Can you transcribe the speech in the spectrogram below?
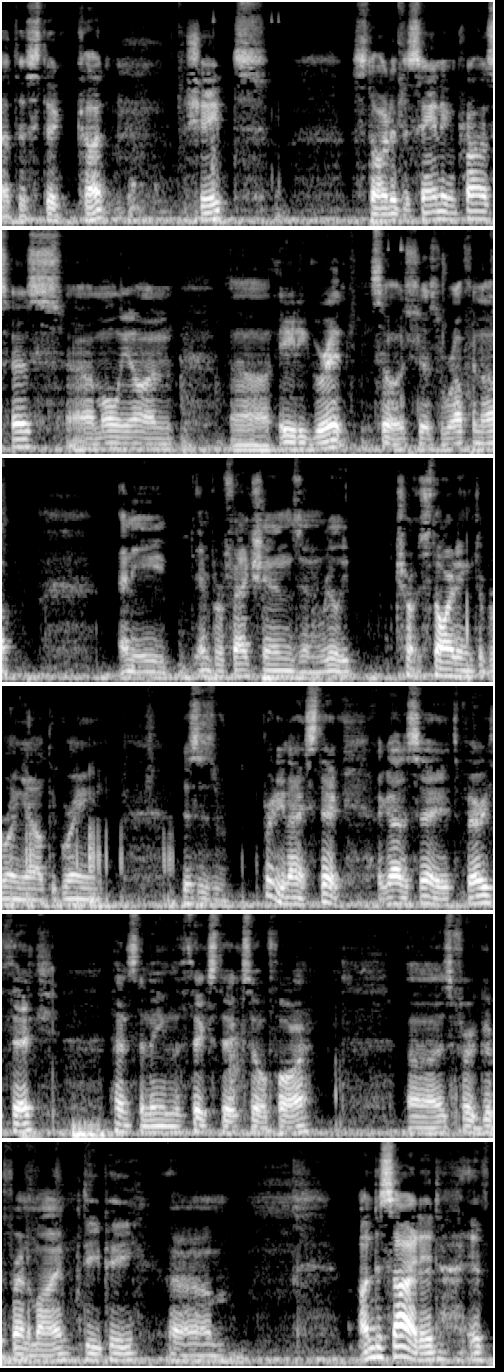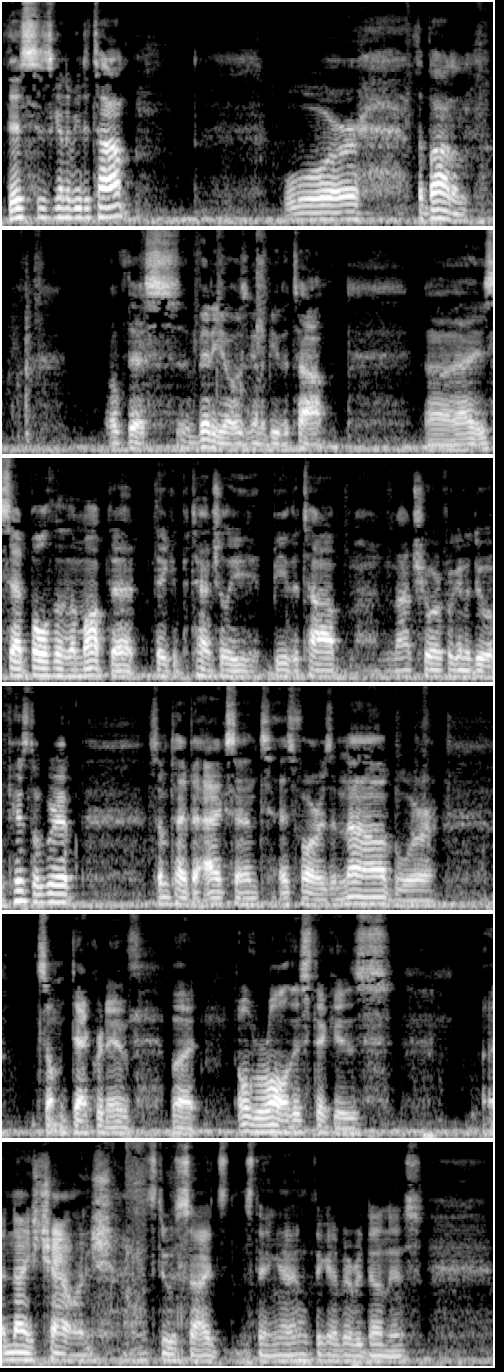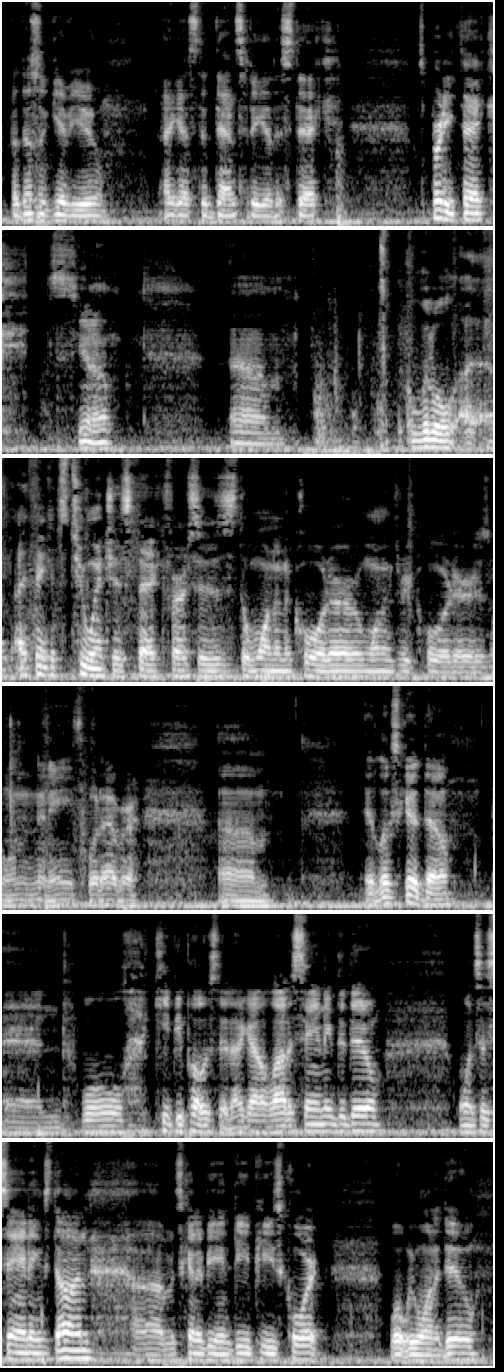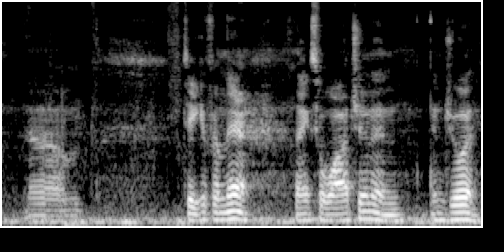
Got this stick cut, shaped, started the sanding process. I'm only on uh, 80 grit, so it's just roughing up any imperfections and really starting to bring out the grain. This is a pretty nice stick, I gotta say. It's very thick, hence the name the thick stick so far. Uh, it's for a good friend of mine, DP. Um, undecided if this is going to be the top or the bottom of this video is going to be the top. Uh, I set both of them up that they could potentially be the top. I'm not sure if we're going to do a pistol grip, some type of accent as far as a knob or something decorative. But overall, this stick is a nice challenge. Let's do a side thing. I don't think I've ever done this, but this will give you, I guess, the density of the stick. It's pretty thick. It's, you know, um, a little, uh, I think it's two inches thick versus the one and a quarter, one and three quarters, one and an eighth, whatever. Um, it looks good though, and we'll keep you posted. I got a lot of sanding to do. Once the sanding's done, um, it's to be in DP's court, what we want to do. Um, take it from there. Thanks for watching and enjoy.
